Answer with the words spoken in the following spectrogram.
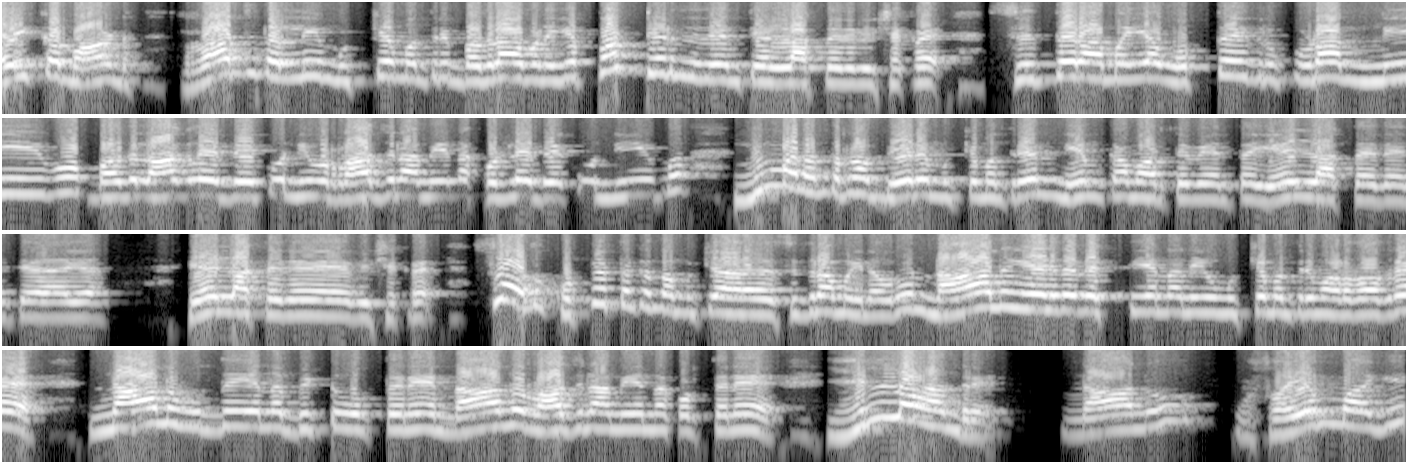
ಹೈಕಮಾಂಡ್ ರಾಜ್ಯದಲ್ಲಿ ಮುಖ್ಯಮಂತ್ರಿ ಬದಲಾವಣೆಗೆ ಪಟ್ಟು ಹಿಡಿದಿದೆ ಅಂತ ಹೇಳಲಾಗ್ತಾ ಇದೆ ವೀಕ್ಷಕರೇ. ಸಿದ್ದರಾಮಯ್ಯ ಒಪ್ತಾ ಇದ್ರು ಕೂಡ ನೀವು ಬದಲಾಗಲೇಬೇಕು, ನೀವು ರಾಜೀನಾಮೆಯನ್ನ ಕೊಡ್ಲೇಬೇಕು, ನೀವು ನಿಮ್ಮ ನಂತರ ಬೇರೆ ಮುಖ್ಯಮಂತ್ರಿಯನ್ನು ನೇಮಕ ಮಾಡ್ತೇವೆ ಅಂತ ಹೇಳಲಾಗ್ತಾ ಇದೆ ಅಂತ ಹೇಳಲಾಗ್ತಾ ಇದೆ ವೀಕ್ಷಕರೇ. ಸೊ ಅದು ಕೊಟ್ಟಿರ್ತಕ್ಕಂಥ ಮುಖ್ಯ, ಸಿದ್ದರಾಮಯ್ಯನವರು ನಾನು ಹೇಳಿದ ವ್ಯಕ್ತಿಯನ್ನ ನೀವು ಮುಖ್ಯಮಂತ್ರಿ ಮಾಡೋದಾದ್ರೆ ನಾನು ಹುದ್ದೆಯನ್ನ ಬಿಟ್ಟು ಹೋಗ್ತೇನೆ, ನಾನು ರಾಜೀನಾಮೆಯನ್ನ ಕೊಡ್ತೇನೆ. ಇಲ್ಲ ಅಂದ್ರೆ ನಾನು ಸ್ವಯಂ ಆಗಿ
